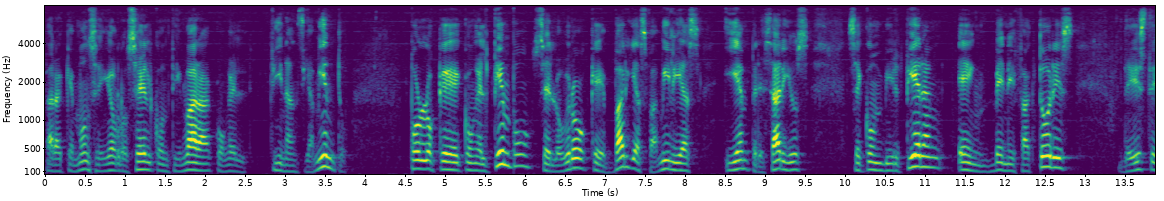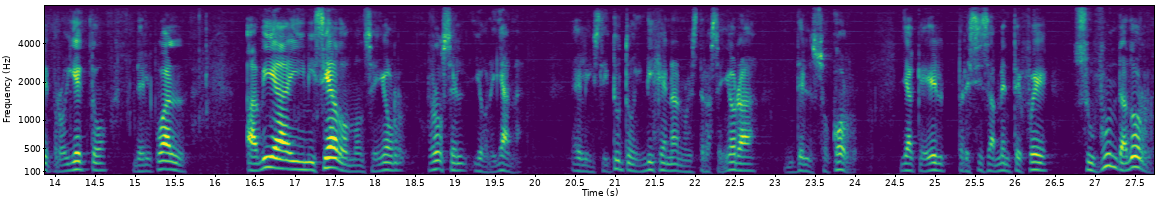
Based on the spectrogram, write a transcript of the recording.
para que Monseñor Rosell continuara con el financiamiento, por lo que con el tiempo se logró que varias familias y empresarios se convirtieran en benefactores de este proyecto del cual había iniciado Monseñor Rosell y Orellana, el Instituto Indígena Nuestra Señora del Socorro, ya que él precisamente fue su fundador,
